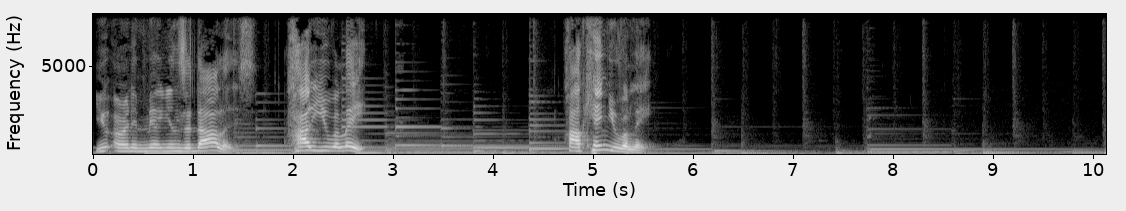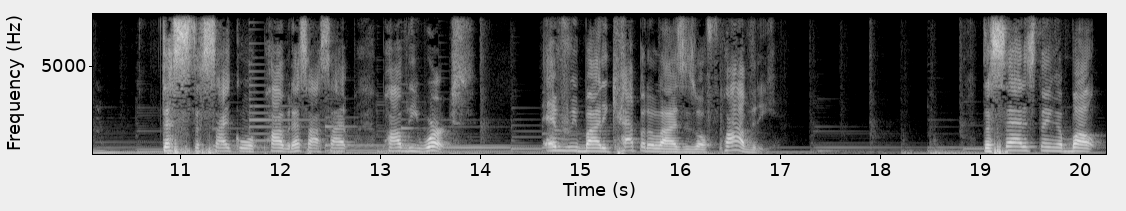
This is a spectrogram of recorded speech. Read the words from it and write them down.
You're earning millions of dollars. How do you relate? How can you relate? That's the cycle of poverty. That's how poverty works. Everybody capitalizes off poverty. The saddest thing about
